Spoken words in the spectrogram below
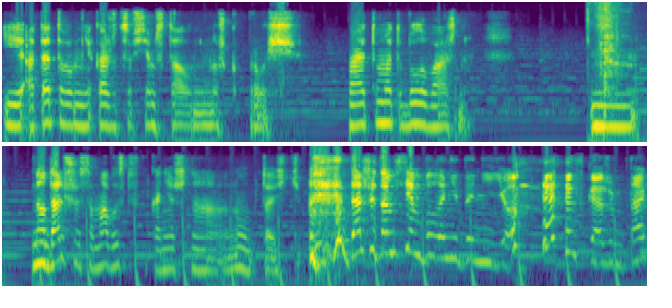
И от этого, мне кажется, всем стало немножко проще. Поэтому это было важно. Но дальше сама выставка, конечно, ну, то есть дальше там всем было не до нее, скажем так,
